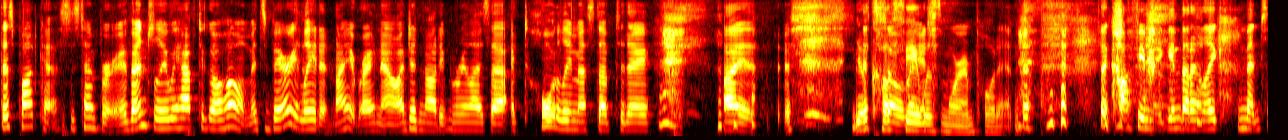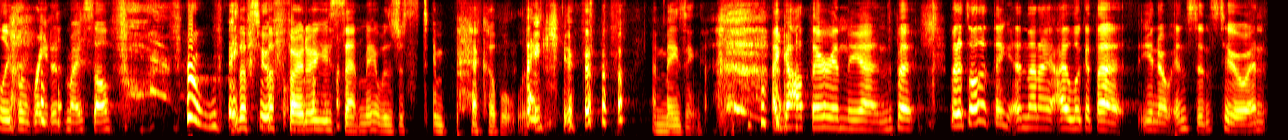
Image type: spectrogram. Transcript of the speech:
this podcast is temporary. Eventually, we have to go home. It's very late at night right now. I did not even realize that. I totally messed up today. I Your so coffee late. was more important. the coffee making that I like mentally berated myself for, for way the, too the photo you sent me was just impeccable. Thank you. Amazing. I got there in the end. But but it's all the thing and then I, I look at that, you know, instance too. And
